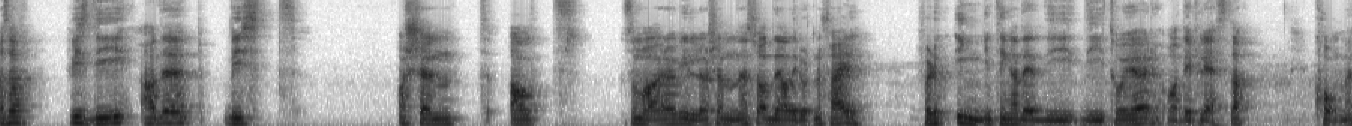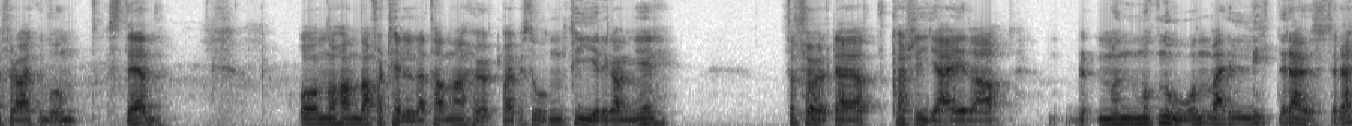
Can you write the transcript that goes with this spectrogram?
Altså, hvis de hadde visst og skjønt alt som var og ville å skjønne, så hadde de aldri gjort noe feil. For det, ingenting av det de, de to gjør, og de fleste, kommer fra et vondt sted. Og når han da forteller at han har hørt på episoden fire ganger, så følte jeg at kanskje jeg da måtte mot noen være litt rausere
